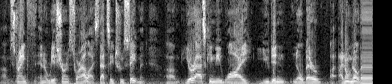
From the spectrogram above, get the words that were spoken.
um, strength, and a reassurance to our allies. That's a true statement. Um, you're asking me why you didn't know better. I, I don't know that.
